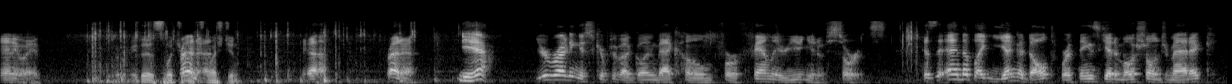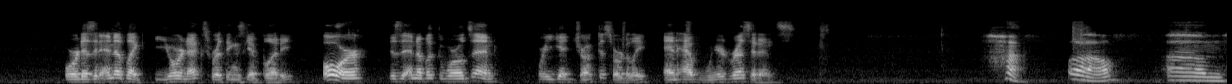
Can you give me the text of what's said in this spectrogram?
Anyway, Riddle me this. What's your next question? yeah. Brenna, yeah. you're writing a script about going back home for a family reunion of sorts. Does it end up like young adult where things get emotional and dramatic? Or does it end up like You're Next where things get bloody? Or does it end up like The World's End where you get drunk disorderly and have weird residents? Huh. Well, um,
